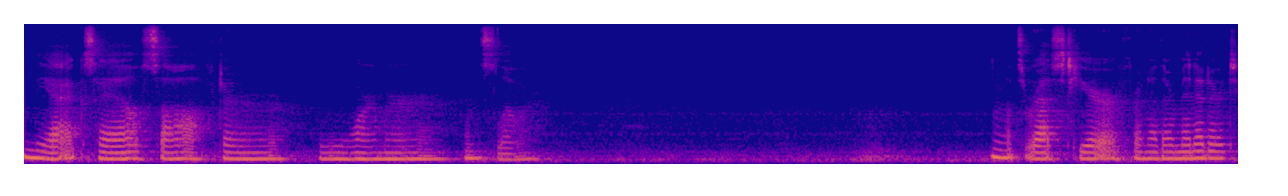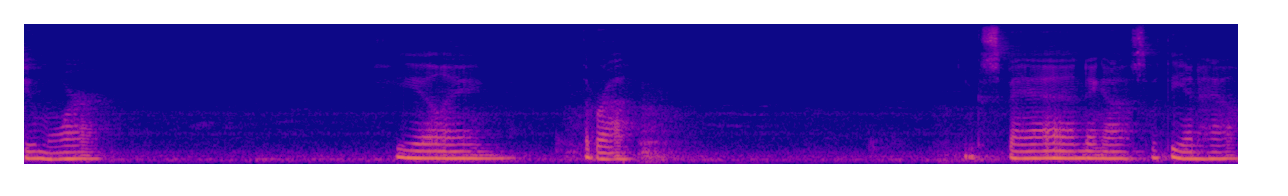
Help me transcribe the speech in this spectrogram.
The exhale, softer, warmer, and slower. Let's rest here for another minute or two more. Feeling the breath. Expanding us with the inhale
